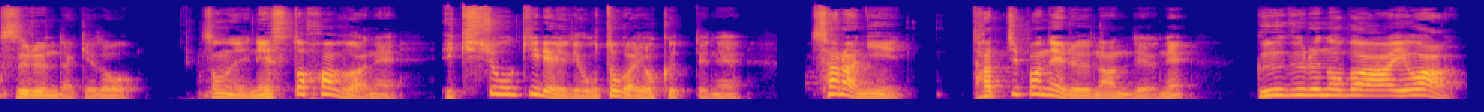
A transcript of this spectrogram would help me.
するんだけど、そのね、ネストハブはね、液晶綺麗で音が良くってね、さらに、タッチパネルなんだよね。Google の場合は、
